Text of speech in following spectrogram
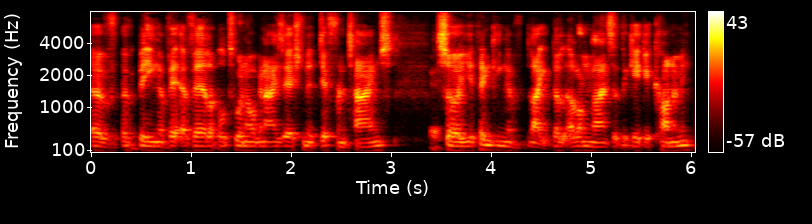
of, of being available to an organisation at different times. Okay. So you're thinking of like the, along the lines of the gig economy.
